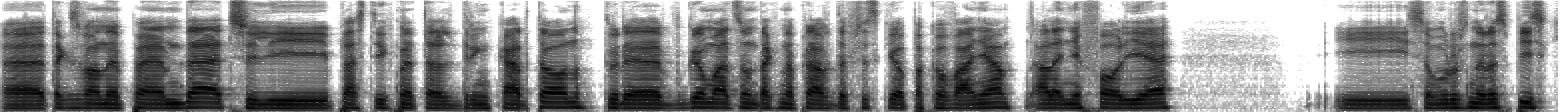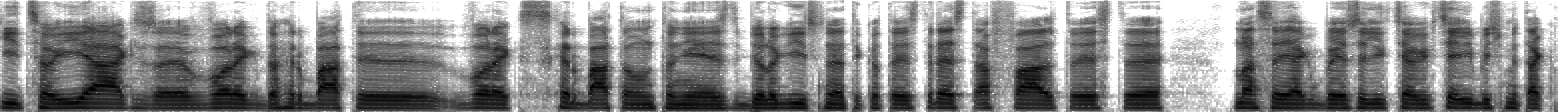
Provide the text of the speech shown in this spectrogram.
e, tak zwane PMD, czyli Plastic Metal Drink Carton, które gromadzą tak naprawdę wszystkie opakowania, ale nie folie. I są różne rozpiski, co i jak, że worek do herbaty, worek z herbatą to nie jest biologiczne, tylko to jest rest fal, to jest e, masę jakby, jeżeli chcielibyśmy tak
